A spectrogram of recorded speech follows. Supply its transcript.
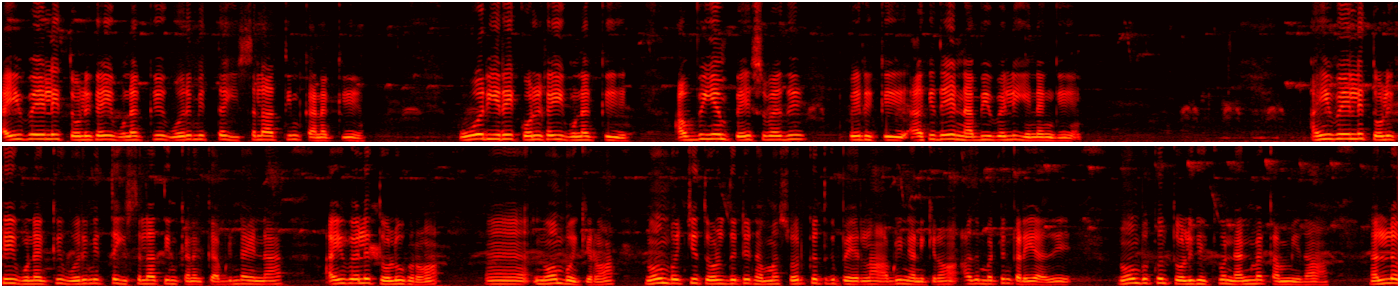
ஐவேளை தொழுகை உனக்கு ஒருமித்த இஸ்லாத்தின் கணக்கு. ஓரிரை கொள்கை உனக்கு. அவ்வியம் பேசுவது பெருக்கு. அகுதே நபிவெளி இணங்கு. ஐவேளை தொழுகை உனக்கு ஒருமித்த இஸ்லாத்தின் கணக்கு. அப்படின்னா என்ன? ஐவேளை தொழுகிறோம் நோன்பு வைக்கிறோம். நோன்பு வச்சு தொழுதுட்டு நம்ம சொர்க்கத்துக்கு போயிடலாம் அப்படின்னு நினைக்கிறோம். அது மட்டும் கிடையாது. நோன்புக்கும் தொழுகைக்கும் நன்மை கம்மி தான் நல்ல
